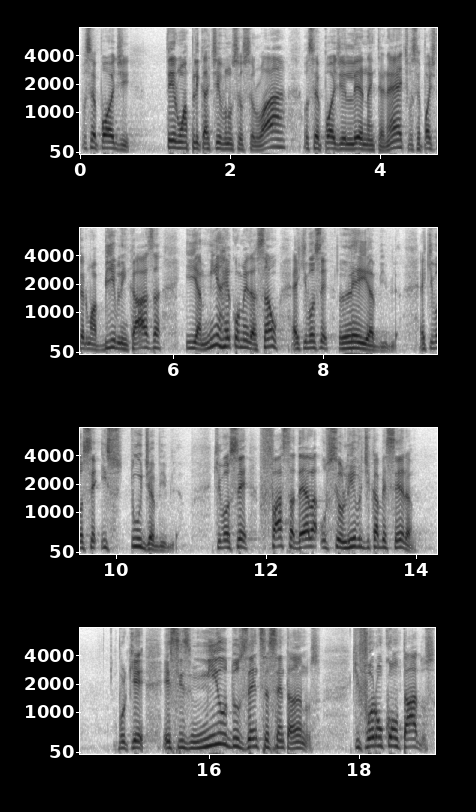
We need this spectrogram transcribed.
Você pode ter um aplicativo no seu celular, você pode ler na internet, você pode ter uma Bíblia em casa, e a minha recomendação é que você leia a Bíblia, é que você estude a Bíblia, que você faça dela o seu livro de cabeceira. Porque esses 1260 anos que foram contados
